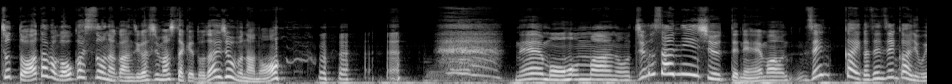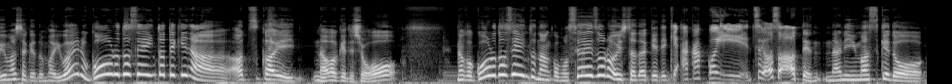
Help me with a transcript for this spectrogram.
ちょっと頭がおかしそうな感じがしましたけど、大丈夫なの？ねえ、もうほんま、あの、13人衆ってね、まあ、前回か前々回にも言いましたけど、まあ、いわゆるゴールドセイント的な扱いなわけでしょ？なんかゴールドセイントなんかも勢揃いしただけで、ギャーかっこいい強そうってなりますけど、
